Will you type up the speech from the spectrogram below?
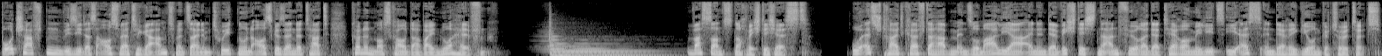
Botschaften, wie sie das Auswärtige Amt mit seinem Tweet nun ausgesendet hat, können Moskau dabei nur helfen. Was sonst noch wichtig ist. US-Streitkräfte haben in Somalia einen der wichtigsten Anführer der Terrormiliz IS in der Region getötet.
